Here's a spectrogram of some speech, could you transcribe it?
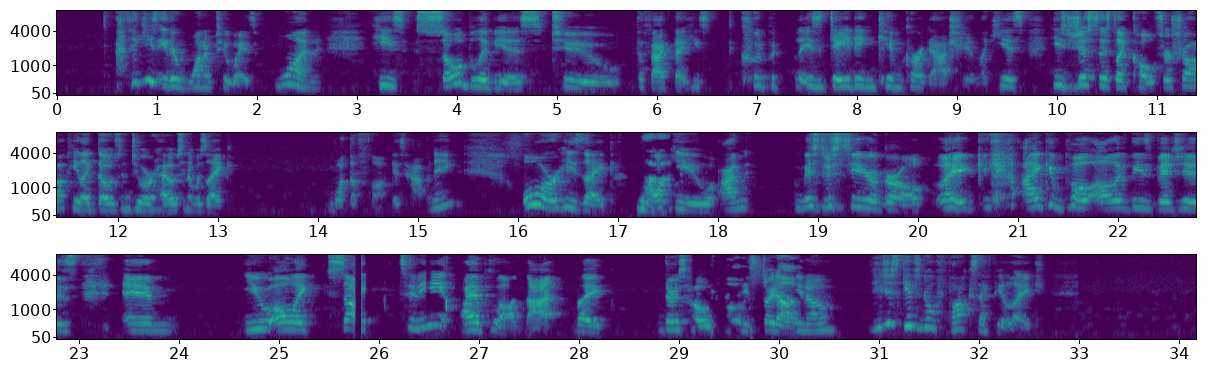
I think he's either one of two ways. One, he's so oblivious to the fact that he's could put- is dating Kim Kardashian. Like he is, he's just this like culture shock. He like goes into her house and it was like, what the fuck is happening? Or he's like, fuck you, I'm Mr. Serial Girl. Like I can pull all of these bitches and you all like suck. To me, I applaud that. Like there's hope, oh, straight up. you know? He just gives no fucks, I feel like.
